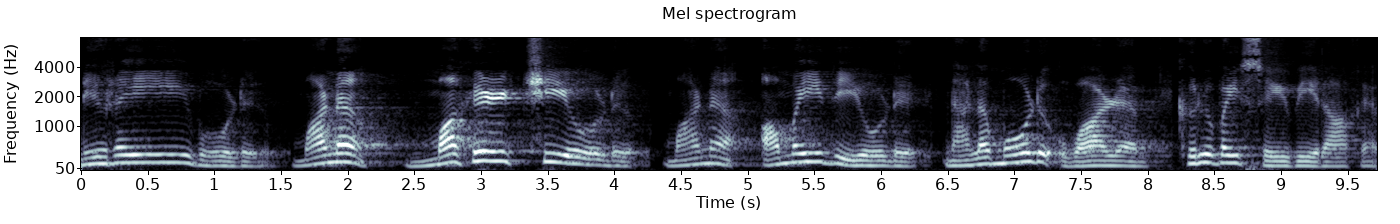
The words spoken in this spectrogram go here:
நிறைவோடு மன மகிழ்ச்சியோடு மன அமைதியோடு நலமோடு வாழ கிருபை செய்வீராக.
